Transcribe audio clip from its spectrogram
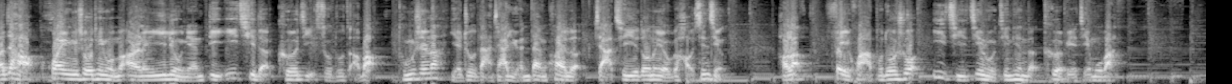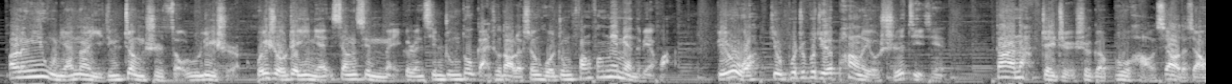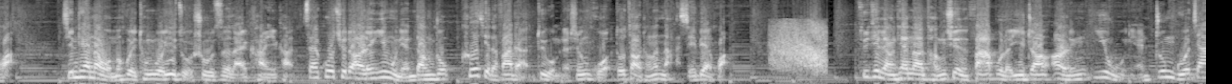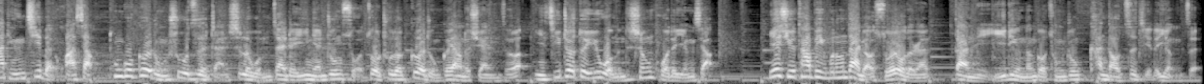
大家好，欢迎收听我们二零一六年第一期的科技速度早报。同时呢，也祝大家元旦快乐，假期都能有个好心情。好了，废话不多说，一起进入今天的特别节目吧。二零一五年呢，已经正式走入历史。回首这一年，相信每个人心中都感受到了生活中方方面面的变化。比如我就不知不觉胖了有十几斤。当然呢，这只是个不好笑的笑话。今天呢，我们会通过一组数字来看一看，在过去的二零一五年当中，科技的发展对我们的生活都造成了哪些变化。最近两天呢，腾讯发布了一张二零一五年中国家庭基本画像，通过各种数字展示了我们在这一年中所做出的各种各样的选择，以及这对于我们的生活的影响。也许它并不能代表所有的人，但你一定能够从中看到自己的影子。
